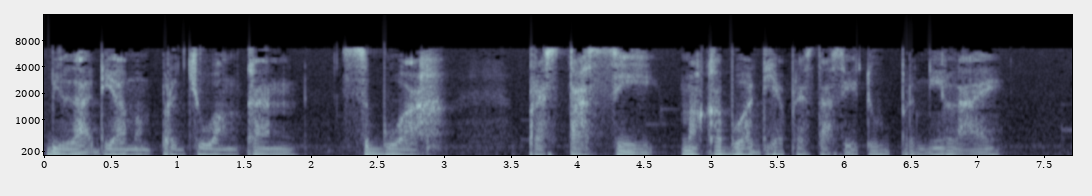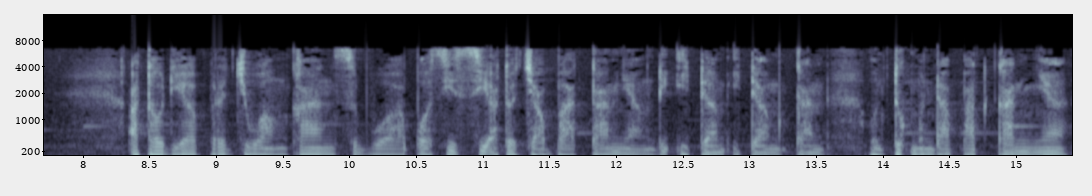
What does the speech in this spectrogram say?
Bila dia memperjuangkan sebuah prestasi, maka buat dia prestasi itu bernilai. Atau dia perjuangkan sebuah posisi atau jabatan yang diidam-idamkan untuk mendapatkannya,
